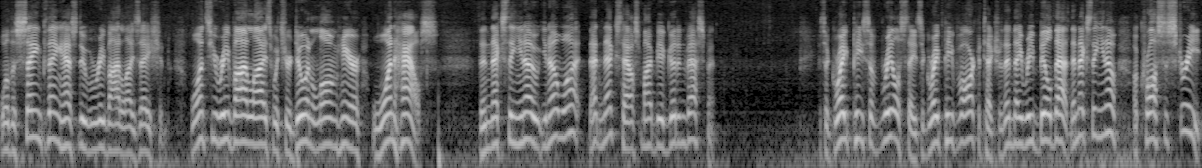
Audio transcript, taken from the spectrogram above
Well, the same thing has to do with revitalization. Once you revitalize what you're doing along here, one house, then next thing you know, you know what? That next house might be a good investment. It's a great piece of real estate. It's a great piece of architecture. Then they rebuild that. The next thing you know, across the street,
